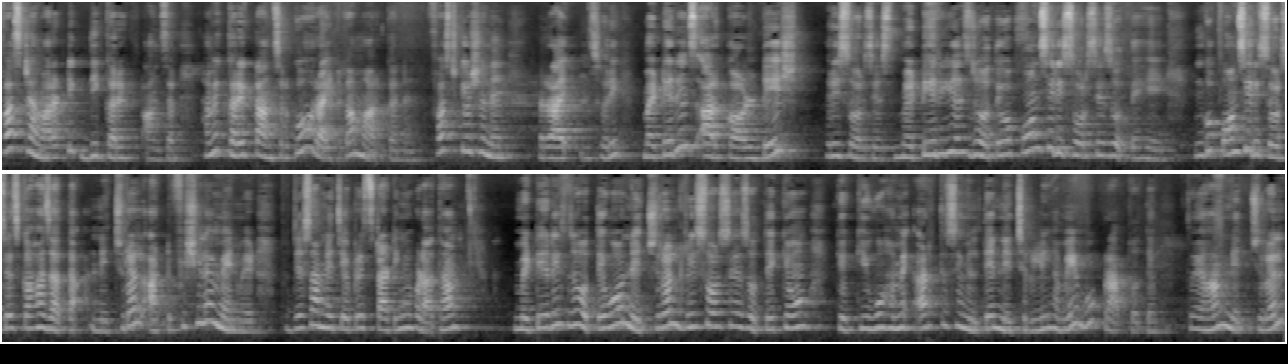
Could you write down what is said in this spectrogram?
फ़र्स्ट है हमारा टिक दी करेक्ट आंसर हमें करेक्ट आंसर को राइट का मार्क करना है। फ़र्स्ट क्वेश्चन है right sorry materials are called dash resources materials जो होते हैं, वो कौन से रिसोर्सेज होते हैं? इनको कौन से रिसोर्सेज कहा जाता? है नेचुरल आर्टिफिशियल या मैनमेड तो जैसा हमने चैप्टर स्टार्टिंग में पढ़ा था मटेरियल्स जो होते हैं, वो नेचुरल रिसोर्सेज होते हैं। क्यों? क्योंकि वो हमें अर्थ से मिलते हैं नेचुरली हमें वो प्राप्त होते हैं। तो यहाँ हम नेचुरल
